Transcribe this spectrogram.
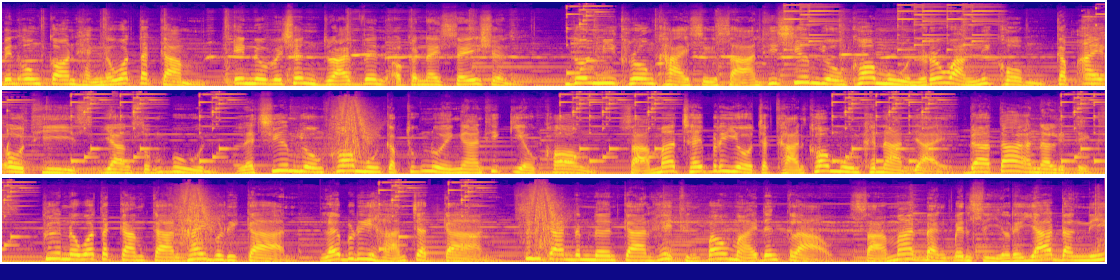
เป็นองค์กรแห่งนวัตกรรม Innovation Driven Organization โดยมีโครงข่ายสื่อสารที่เชื่อมโยงข้อมูลระหว่างนิคม กับ IoT อย่างสมบูรณ์ และเชื่อมโยงข้อมูลกับทุกหน่วยงานที่เกี่ยวข้อง สามารถใช้ประโยชน์จากฐานข้อมูลขนาดใหญ่ Data Analytics เพื่อนวัตกรรมการให้บริการ และบริหารจัดการ ซึ่งการดำเนินการให้ถึงเป้าหมายดังกล่าว สามารถแบ่งเป็น 4 ระยะดังนี้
